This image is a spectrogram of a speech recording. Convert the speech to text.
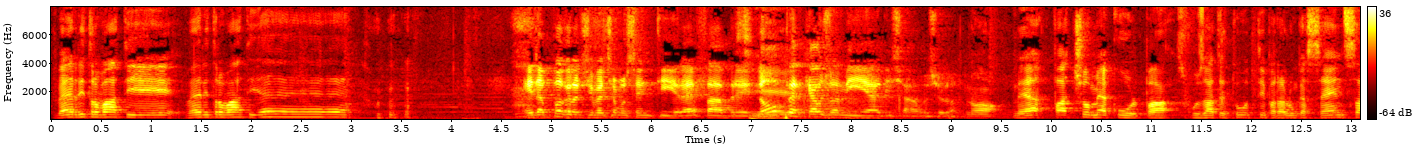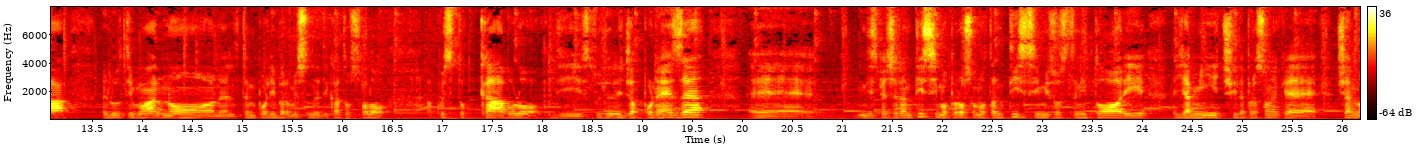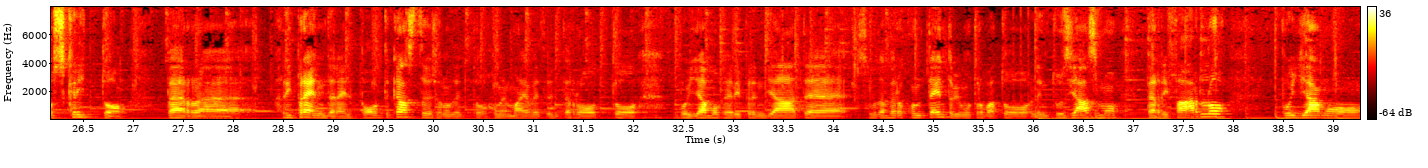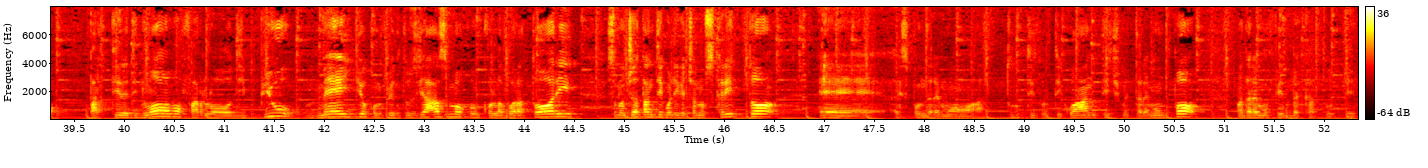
ben ritrovati, ben ritrovati. Eh. È da un po' che non ci facciamo sentire, eh Fabri? Sì. Non per causa mia, diciamocelo. No, mea- faccio mea culpa, scusate tutti per la lunga assenza. Nell'ultimo anno, nel tempo libero, mi sono dedicato solo a questo cavolo di studio di giapponese. Eh, mi dispiace tantissimo, però sono tantissimi i sostenitori, gli amici, le persone che ci hanno scritto per eh, riprendere il podcast, ci hanno detto come mai avete interrotto, vogliamo che riprendiate. Sono davvero contento, abbiamo trovato l'entusiasmo per rifarlo, vogliamo partire di nuovo, farlo di più, meglio, con più entusiasmo, con collaboratori. Sono già tanti quelli che ci hanno scritto e risponderemo a tutti, tutti quanti, ci metteremo un po', ma daremo feedback a tutti.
